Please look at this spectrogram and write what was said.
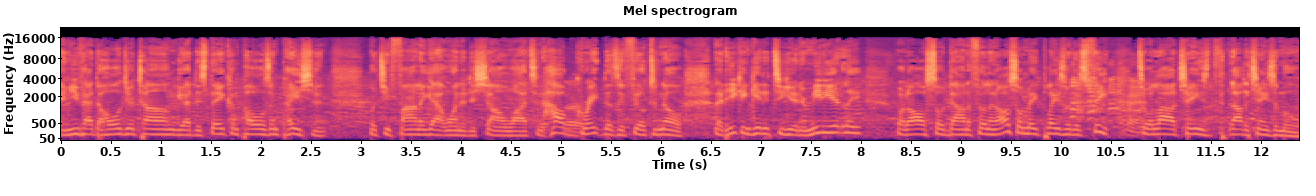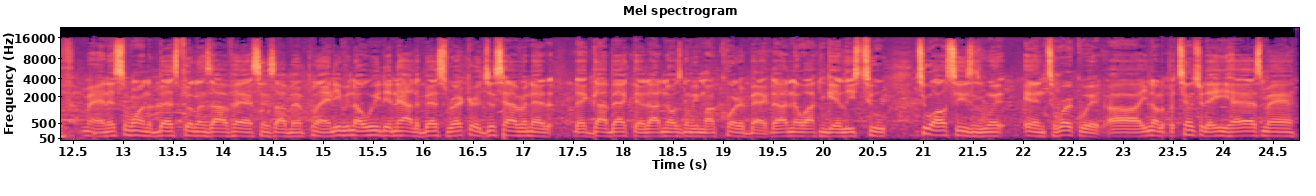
and you've had to hold your tongue, you had to stay composed and patient, but you finally got one of Deshaun Watson. Yes, How sir. great does it feel to know that he can get it to you immediately, but also down the field and also make plays with his feet Man. to allow change, allow the change to move? Man, it's one of the best feelings I've had since I've been playing. Even though we didn't have the best record, just having that that guy back there that I know is going to be my quarterback, that I know I can get at least two two all seasons with and to work with. Uh, you know the potential that he has, man.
